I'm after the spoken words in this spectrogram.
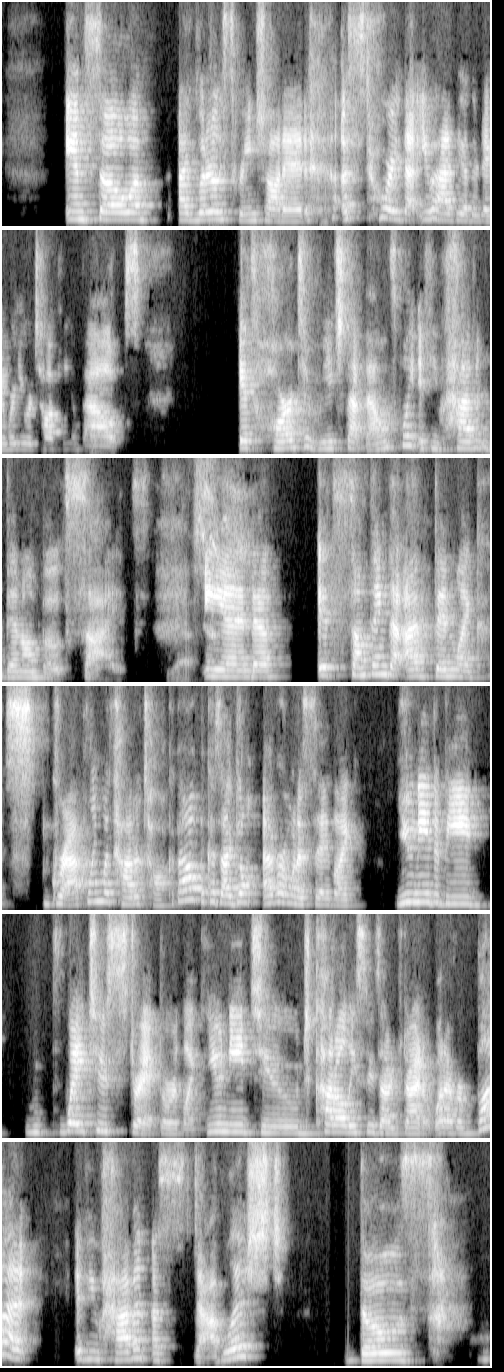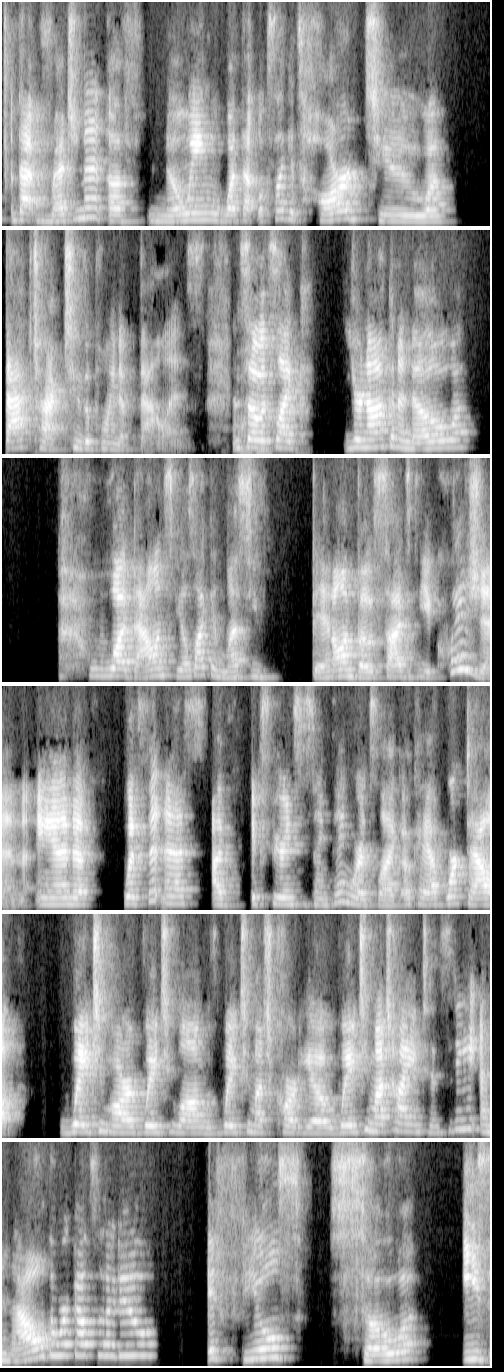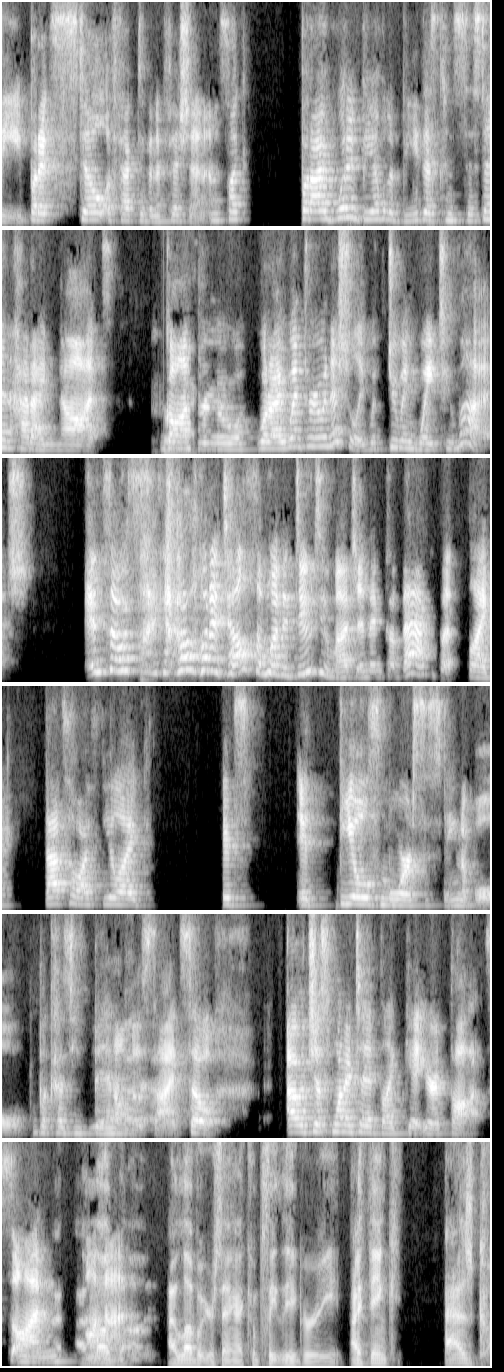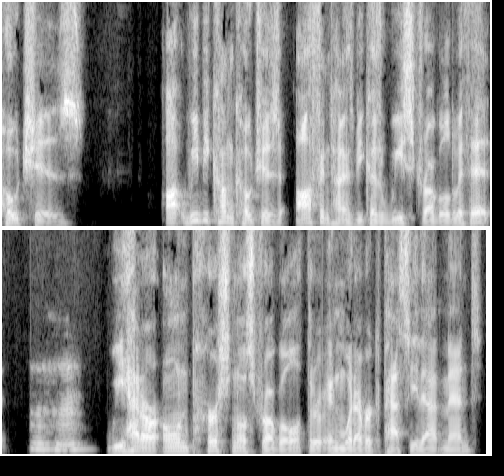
And so um, I literally screenshotted a story that you had the other day where you were talking about it's hard to reach that balance point if you haven't been on both sides. Yes. And uh, it's something that I've been like grappling with how to talk about because I don't ever want to say, like, you need to be way too strict or like you need to cut all these foods out of your diet or whatever. But if you haven't established those, that regiment of knowing what that looks like, it's hard to backtrack to the point of balance. And so it's like, you're not going to know what balance feels like unless you've been on both sides of the equation. And with fitness, I've experienced the same thing where it's like, okay, I've worked out way too hard, way too long, with way too much cardio, way too much high intensity. And now the workouts that I do, it feels so easy, but it's still effective and efficient. And it's like, but I wouldn't be able to be this consistent had I not gone through what I went through initially with doing way too much. And so it's like I don't want to tell someone to do too much and then come back, but like that's how I feel like it's it feels more sustainable because you've been on those sides. So I just wanted to like get your thoughts on I on love that. that. I love what you're saying. I completely agree. I think as coaches, uh, we become coaches oftentimes because we struggled with it. hmm We had our own personal struggle through in whatever capacity that meant.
